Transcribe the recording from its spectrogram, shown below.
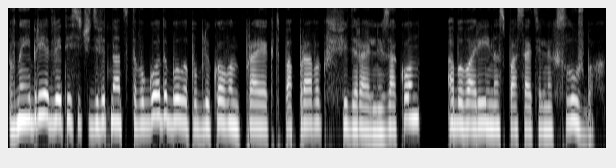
В ноябре 2019 года был опубликован проект поправок в федеральный закон об аварийно-спасательных службах,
